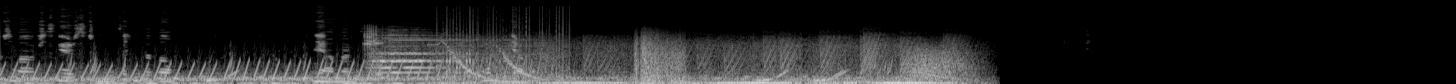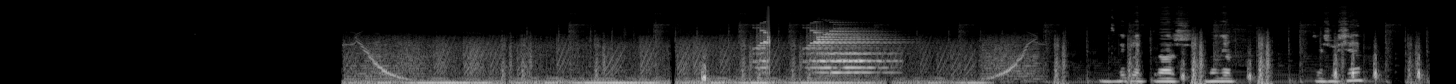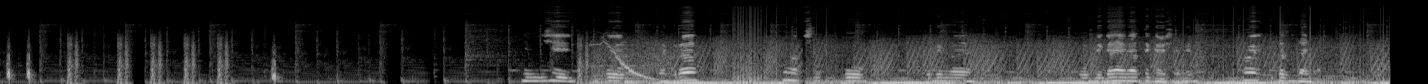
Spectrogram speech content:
Właśnie mamy wszystkie już skrzynki, no to diament. No diament. Zwykle Crash będzie cieszył się. не влечет игра, ну, вообще, любимая, убегаем от игры, сейчас, и так далее.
